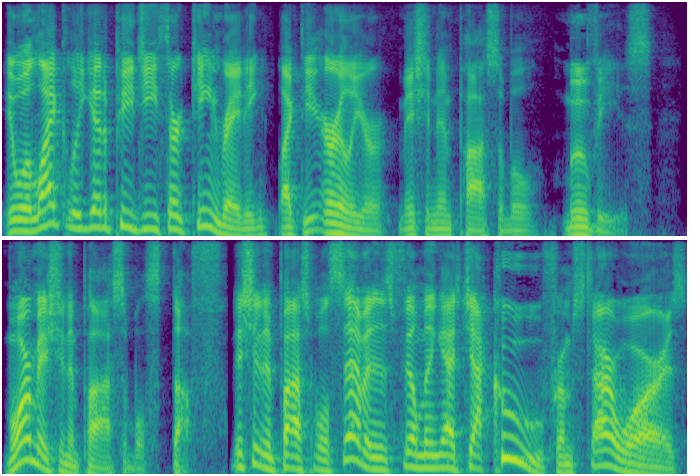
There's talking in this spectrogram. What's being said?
It will likely get a PG 13 rating like the earlier Mission Impossible movies. More Mission Impossible stuff. Mission Impossible 7 is filming at Jakku from Star Wars.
